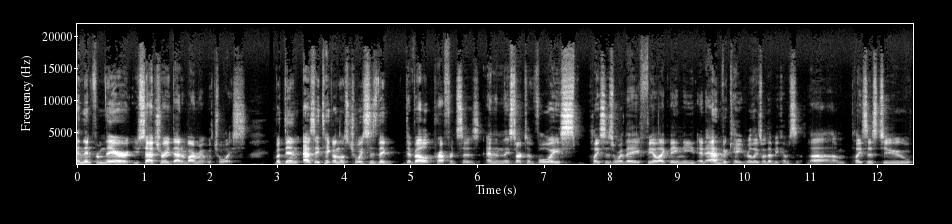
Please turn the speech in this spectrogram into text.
And then from there, you saturate that environment with choice. But then as they take on those choices, they develop preferences and then they start to voice places where they feel like they need and advocate really is what that becomes um, places to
